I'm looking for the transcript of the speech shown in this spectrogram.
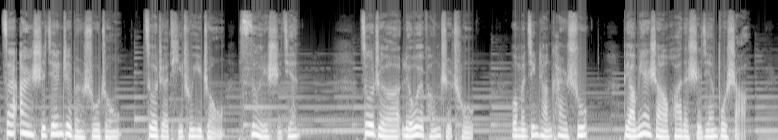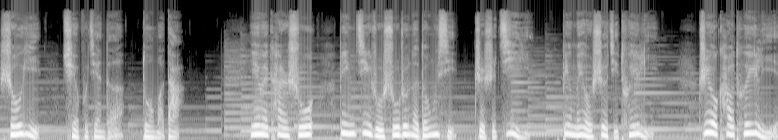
在《按时间》这本书中，作者提出一种思维时间。作者刘卫鹏指出，我们经常看书。表面上花的时间不少，收益却不见得多么大，因为看书并记住书中的东西只是记忆，并没有涉及推理。只有靠推理，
